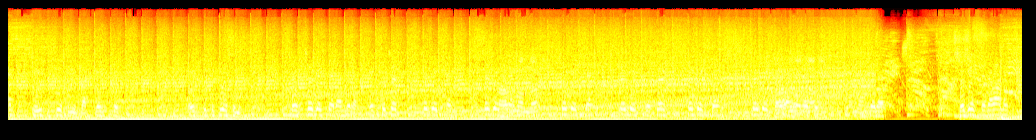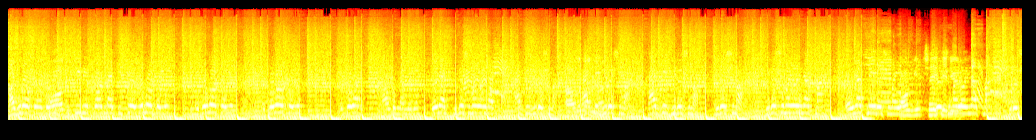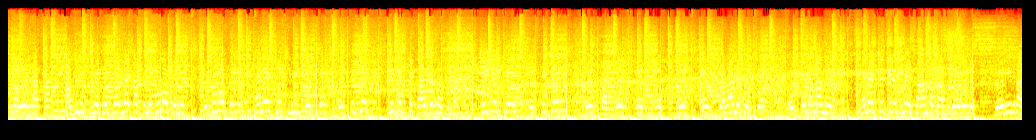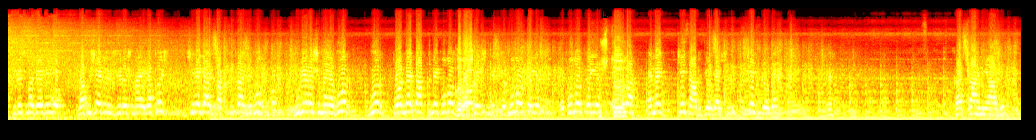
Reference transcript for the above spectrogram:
hemen şeyi tutuyorsunuz bak. Ekti. Ekti tutuyorsunuz. Koş çök ekte bende de. Ekte çök. Çök ekte. Çök ekte. Aldım onu. Çök ekte. Çök ekte. Çök. Çök ekte. Çök ekte. Bendeler. tamam. Bendeler. Çök ekte devam et. Hazır ortaya koyun. 2 1 format işte. Ekol ortayı. Ekol ortayı. Ekol ortayı. Ekola. Aldım ben dedim. Beyler Hiroşima'yı oynatma. Herkes Hiroşima. Aldım Herkes. Hiroşima. Herkes Hiroşima. Hiroşima. Hiroşima'yı oynatma. Oynatma Hiroşima'yı. On gün şey Hiroşima'yı geliyor. oynatma. Hiroşima'yı oynatma. Hazır üstüne attım. Ekol ortayı. Ekol ortayı. Hemen çök şimdi ekte. Ekte çök. Çök ekte kaldırmasınlar. Çök ekte. Ekte çök. Ek bak ek ek ek ek ek. Devam et ekte. Ekte devam et. Hemen çök Hiroşima'ya sağında kaldı. DB'li. DB'li bak Hiroşima DB'li. Yapış Hiroşima'ya yapış. İçine geldi bak süperli vur. Vur Hiroşima'ya vur. Vur. Torment attım ekol ortayı. Tamam. Şey, şimdi ekol ortayı. Ekol ortayı. Üstü. Ekola. Hemen kes abi Z'den şimdi. Kes Z'den. Kaç saniye abi?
